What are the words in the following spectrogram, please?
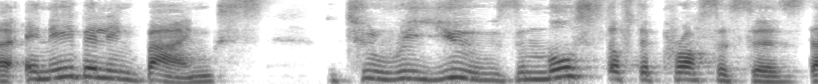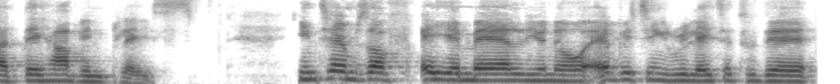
uh, enabling banks to reuse most of the processes that they have in place in terms of AML, you know, everything related to the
